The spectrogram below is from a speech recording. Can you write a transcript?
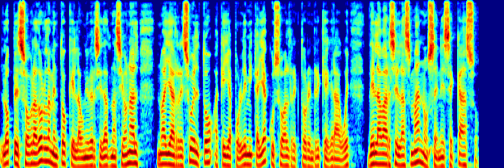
López Obrador lamentó que la Universidad Nacional no haya resuelto aquella polémica y acusó al rector Enrique Graue de lavarse las manos en ese caso.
